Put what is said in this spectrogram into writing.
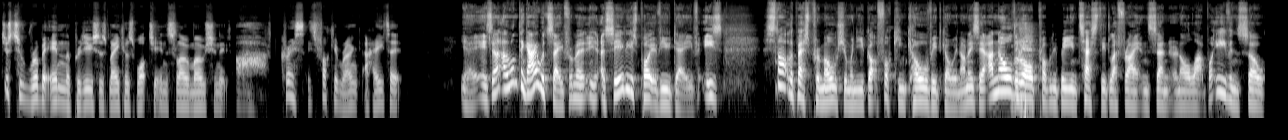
just to rub it in, the producers make us watch it in slow motion. It's, ah, oh, Chris, it's fucking rank. I hate it. Yeah, it's. Uh, one thing I would say from a, a serious point of view, Dave, is it's not the best promotion when you've got fucking COVID going on, is it? I know they're all probably being tested left, right, and centre and all that, but even so,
